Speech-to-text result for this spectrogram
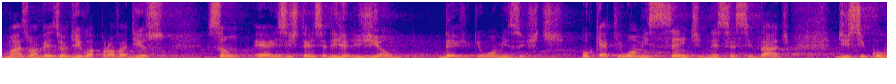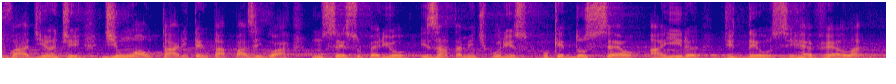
Mais uma vez eu digo, a prova disso são, é a existência de religião, desde que o homem existe. Por que é que o homem sente necessidade de se curvar diante de um altar e tentar apaziguar um ser superior? Exatamente por isso, porque do céu a ira de Deus se revela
